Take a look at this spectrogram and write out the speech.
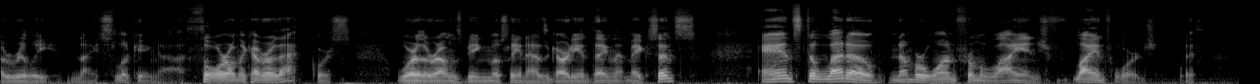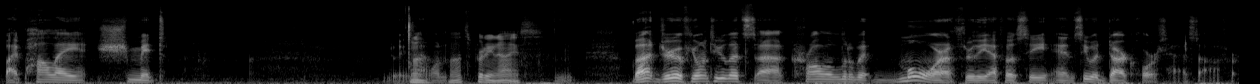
a really nice looking uh, Thor on the cover of that. Of course, War of the Realms being mostly an Asgardian thing that makes sense. And Stiletto number one from Lion Lion Forge with by Paule Schmidt. Doing that Oh, one. that's pretty nice. But Drew, if you want to, let's uh, crawl a little bit more through the FOC and see what Dark Horse has to offer.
